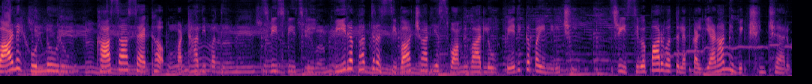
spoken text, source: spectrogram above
బాళెహొన్నూరు ఖాసా శాఖ మఠాధిపతి. శ్రీ శ్రీ శ్రీ వీరభద్ర శివాచార్య స్వామివార్లు వేదికపై నిలిచి శ్రీ శివపార్వతుల కళ్యాణాన్ని వీక్షించారు.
